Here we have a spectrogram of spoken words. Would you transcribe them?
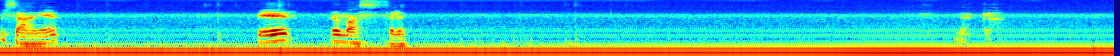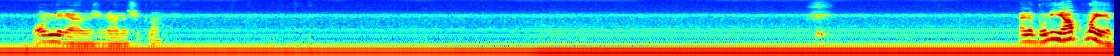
Bir saniye. Bir remastered. Bir dakika. 11 yazmışım yanlışlıkla. Hani bunu yapmayın.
